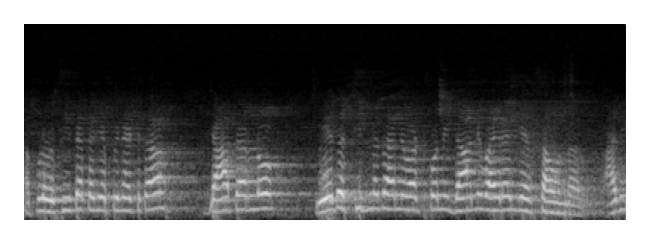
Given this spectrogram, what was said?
అప్పుడు సీతక్క చెప్పినట్టుగా జాతరలో ఏదో చిన్నదాన్ని పట్టుకొని దాన్ని వైరల్ చేస్తూ ఉన్నారు. అది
